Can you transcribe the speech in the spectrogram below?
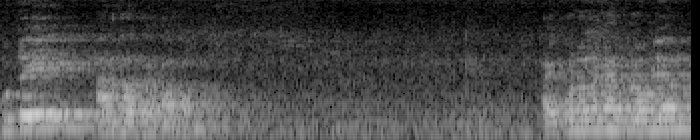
कुठेही अर्धा टाका काय कोणाला काय प्रॉब्लेम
